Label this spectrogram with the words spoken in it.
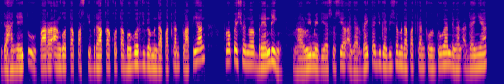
Tidak hanya itu, para anggota Paskibraka Kota Bogor juga mendapatkan pelatihan professional branding melalui media sosial agar mereka juga bisa mendapatkan keuntungan dengan adanya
